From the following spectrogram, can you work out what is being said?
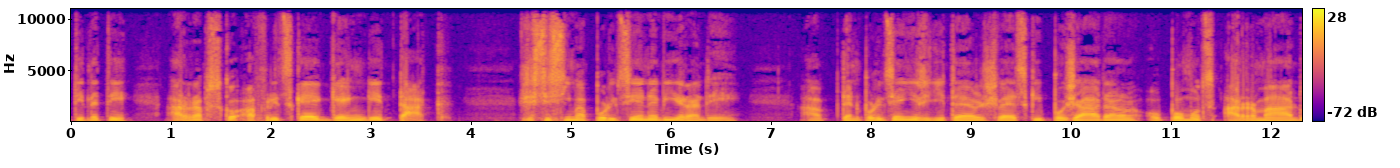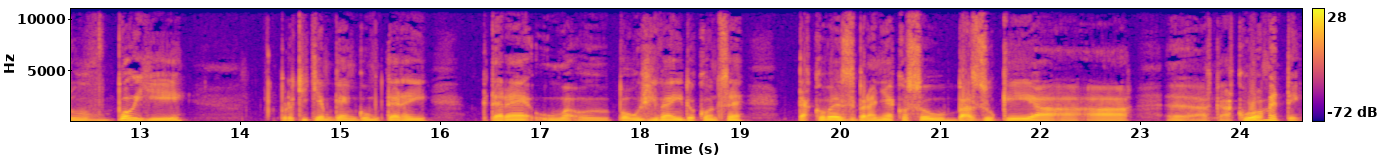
tyhle ty arabsko-africké gengy tak, že si s nima policie neví rady a ten policejní ředitel švédský požádal o pomoc armádu v boji proti těm gengům, které, které používají dokonce takové zbraně, jako jsou bazuky a, a, a a, a kulomety.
